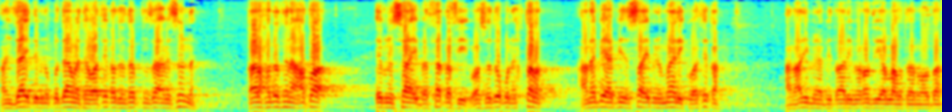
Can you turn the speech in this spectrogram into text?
can zaid ibn qudamata wa iqatun tabtun saxib sunna qala xadana cطa ibn saa'ib ahaqafi wa saduqun ikhtalaq can abi abi sa ibn malik wa iqa can cali bn abi alib radi allahu taala arda.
